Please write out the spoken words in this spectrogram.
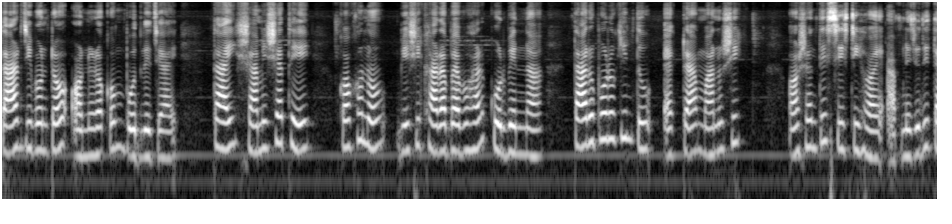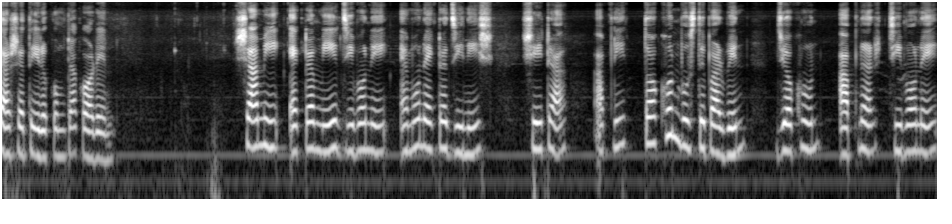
তার জীবনটাও অন্যরকম বদলে যায়। তাই স্বামীর সাথে কখনো বেশি খারাপ ব্যবহার করবেন না। তার উপরও কিন্তু একটা মানসিক অশান্তির সৃষ্টি হয়। আপনি যদি তার সাথে এরকমটা করেন। স্বামী একটা মেয়ের জীবনে এমন একটা জিনিস, সেটা আপনি তখন বুঝতে পারবেন যখন আপনার জীবনে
